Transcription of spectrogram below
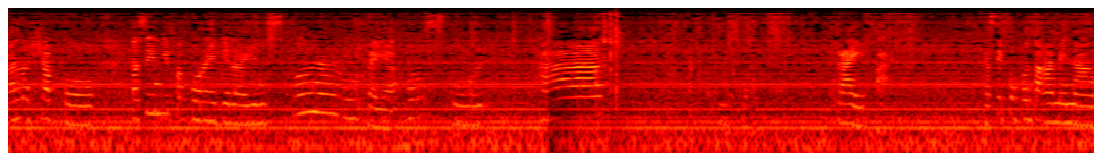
Ano siya po, kasi hindi pa po regular yung school namin, kaya homeschool. At tripod. Kasi pupunta kami ng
